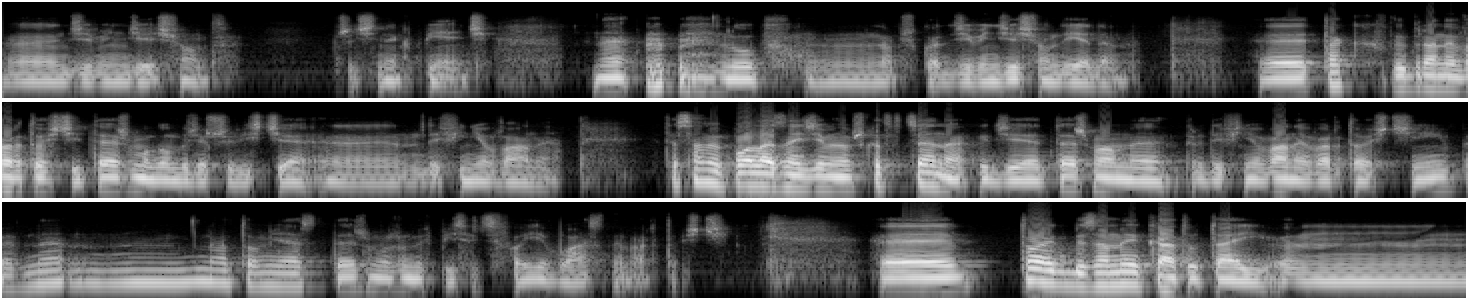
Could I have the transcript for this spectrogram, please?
e, 90,5 e, lub mm, na przykład 91. E, Tak wybrane wartości też mogą być oczywiście e, definiowane. Te same pola znajdziemy na przykład w cenach, gdzie też mamy predefiniowane wartości pewne, mm, natomiast też możemy wpisać swoje własne wartości. E, To jakby zamyka tutaj mm,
